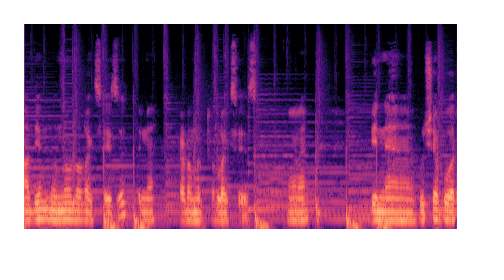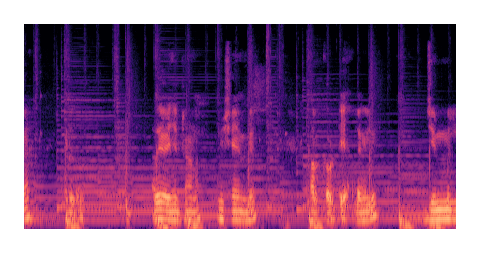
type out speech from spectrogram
ആദ്യം നിന്നുകൊണ്ടുള്ള എക്സസൈസ് പിന്നെ കിടന്നിട്ടുള്ള എക്സസൈസ് അങ്ങനെ പിന്നെ പുഷപ്പ് വരെ എടുക്കണം അത് കഴിഞ്ഞിട്ടാണ് മെഷീനിൽ വർക്കൗട്ട് ചെയ്യുക. അല്ലെങ്കിൽ ജിമ്മിൽ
